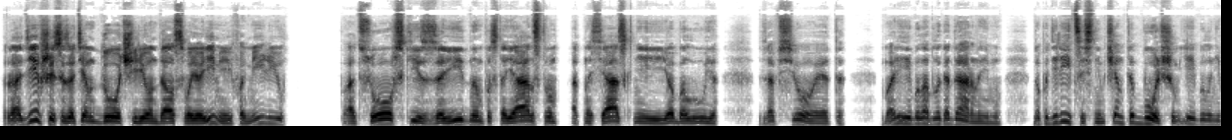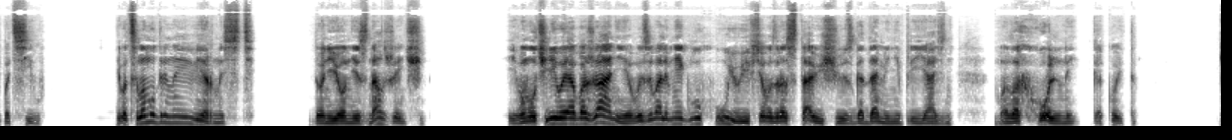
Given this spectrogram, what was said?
Родившейся затем дочери он дал свое имя и фамилию, по-отцовски, с завидным постоянством, относясь к ней ее балуя. За все это Мария была благодарна ему, но поделиться с ним чем-то большим ей было не под силу. Его целомудренная верность, до нее он не знал женщин. Его молчаливое обожание вызывали в ней глухую и все возрастающую с годами неприязнь, малохольный какой-то.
